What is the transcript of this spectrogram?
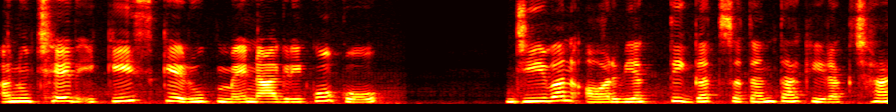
अनुच्छेद 21 के रूप में नागरिकों को जीवन और व्यक्तिगत स्वतंत्रता की रक्षा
